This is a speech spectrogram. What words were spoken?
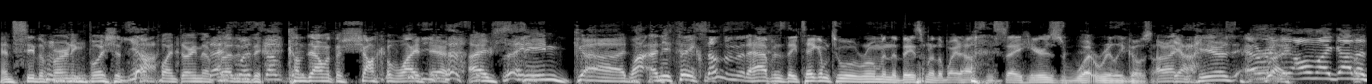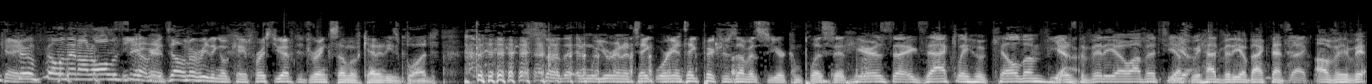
and see the burning bush at Yeah. some point during their presidency. some- Come down with the shock of white hair. That's the I've thing. seen God. Why, and you think something that happens. They take him to a room in the basement of the White House and say, "Here's what really goes on." All right, Yeah. here's everything. Right. Oh my God, that's Okay. true. Fill them in on all the Yeah, they tell him everything. Okay, first you have to drink some of Kennedy's blood, so that and you're gonna take we're gonna take pictures of it, so you're complicit. Here's uh, exactly who killed him. Here's Yeah. the video of it. Yes, Yeah. we had video back then. Exactly. Of.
